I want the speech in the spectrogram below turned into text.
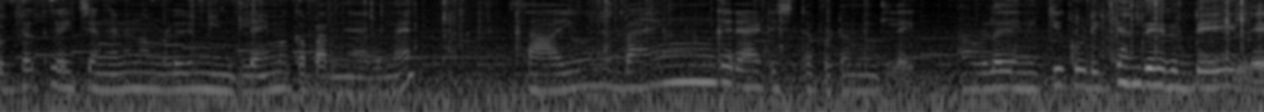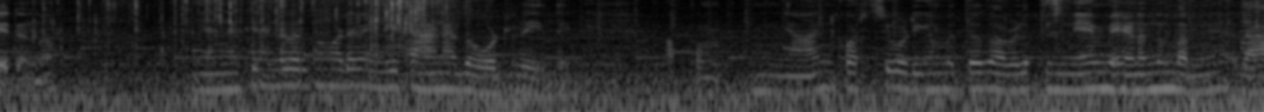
ഫുഡൊക്കെ കഴിച്ച് അങ്ങനെ നമ്മളൊരു മിന്റ് ലൈമൊക്കെ പറഞ്ഞായിരുന്നേ. സായുവിന് ഭയങ്കരമായിട്ട് ഇഷ്ടപ്പെട്ടു മിന്റ് ലൈം. അവൾ എനിക്ക് കുടിക്കാൻ തരുതേ ഇല്ലായിരുന്നു. ഞങ്ങൾക്ക് രണ്ടുപേർക്കും കൂടെ വേണ്ടിയിട്ടാണ് അത് ഓർഡർ ചെയ്തത് അപ്പം ഞാൻ കുറച്ച് കുടിക്കുമ്പോഴത്തേക്ക് അവൾ പിന്നെയും വേണമെന്നും പറഞ്ഞ് അതാ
